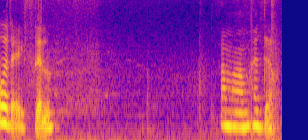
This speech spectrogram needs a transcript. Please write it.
Oraya gidelim. Tamam hadi.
